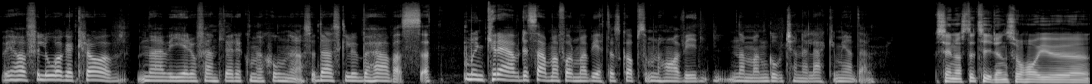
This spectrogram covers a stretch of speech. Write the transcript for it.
Vi har för låga krav när vi ger offentliga rekommendationer. Så där skulle det behövas att man krävde samma form av vetenskap som man har vid, när man godkänner läkemedel senaste tiden så har ju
